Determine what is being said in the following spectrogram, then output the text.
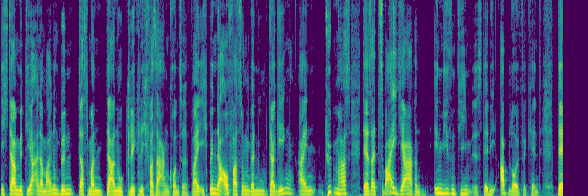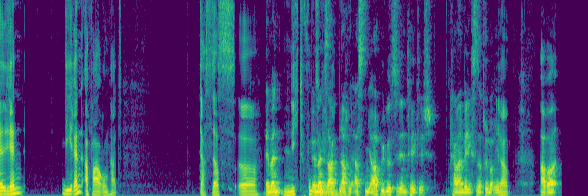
ich da mit dir einer Meinung bin, dass man da nur kläglich versagen konnte. Weil ich bin der Auffassung, wenn du dagegen einen Typen hast, der seit zwei Jahren in diesem Team ist, der die Abläufe kennt, der Renn, die Rennerfahrung hat, dass das äh, Wenn man, nicht wenn funktioniert. man sagt, nach dem ersten Jahr bügelst du den täglich, kann man wenigstens darüber reden. ja, Aber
